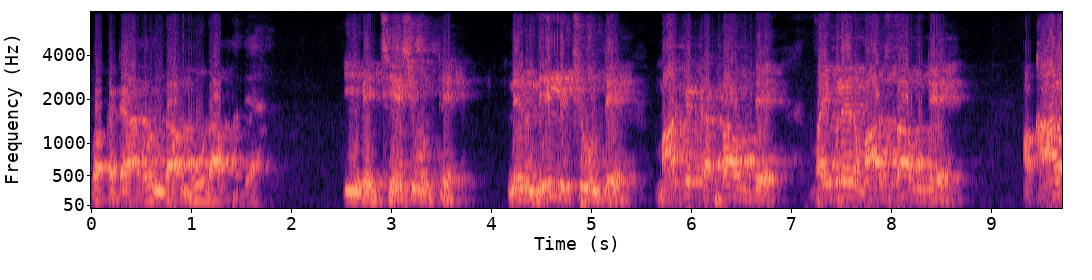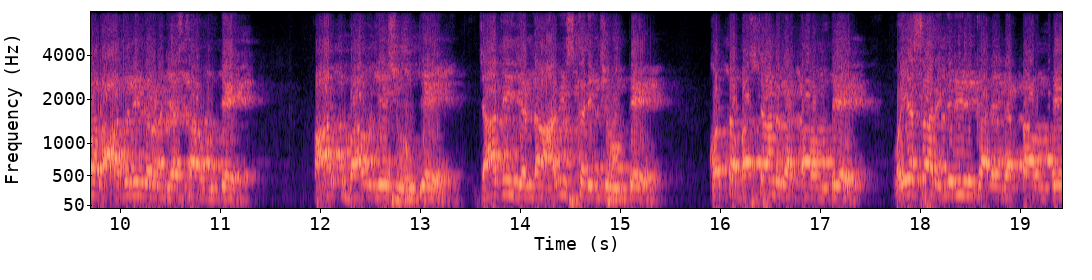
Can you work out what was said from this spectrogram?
ఒకటా రెండా మూడా పదే. ఈమె చేసి ఉంటే నేను నీళ్ళు ఇచ్చి ఉంటే మార్కెట్ కట్టా ఉంటే పైప్ లైన్ మారుస్తూ ఉంటే ఆ కాలువల ఆధునీకరణ చేస్తూ ఉంటే పార్క్ బాగు చేసి ఉంటే జాతీయ జెండా ఆవిష్కరించి ఉంటే కొత్త బస్ స్టాండ్ ఉంటే వైఎస్ఆర్ ఇంజనీరింగ్ కాలేజ్ కట్టా ఉంటే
